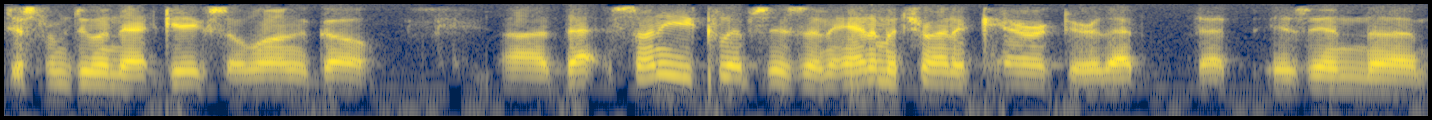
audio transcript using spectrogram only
just from doing that gig so long ago. Uh, that Sonny Eclipse is an animatronic character that that is in uh,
